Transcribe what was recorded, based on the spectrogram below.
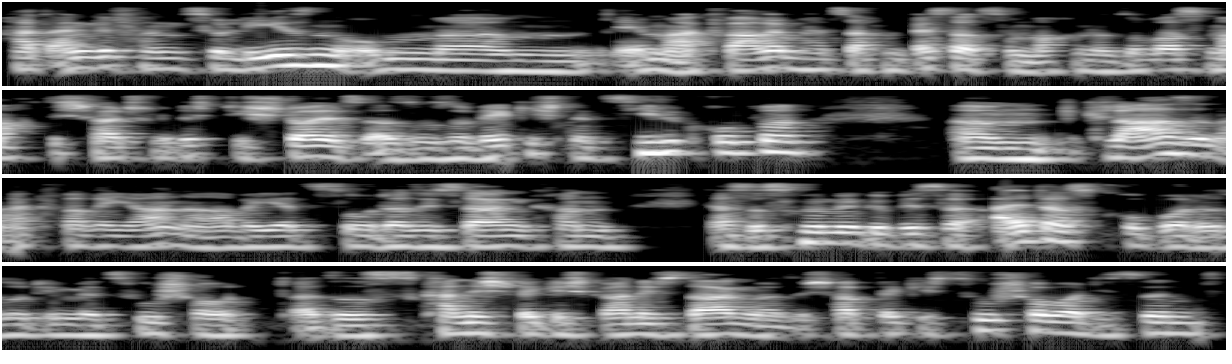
hat angefangen zu lesen, um ähm, im Aquarium halt Sachen besser zu machen. Und sowas macht dich halt schon richtig stolz. Also so wirklich eine Zielgruppe. Ähm, klar sind Aquarianer, aber jetzt so, dass ich sagen kann, das ist nur eine gewisse Altersgruppe oder so, die mir zuschaut. Also das kann ich wirklich gar nicht sagen. Also ich habe wirklich Zuschauer, die sind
